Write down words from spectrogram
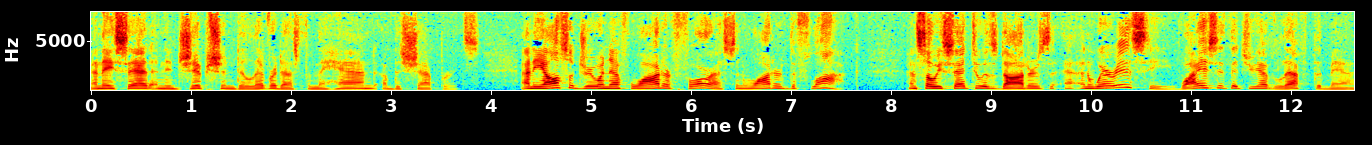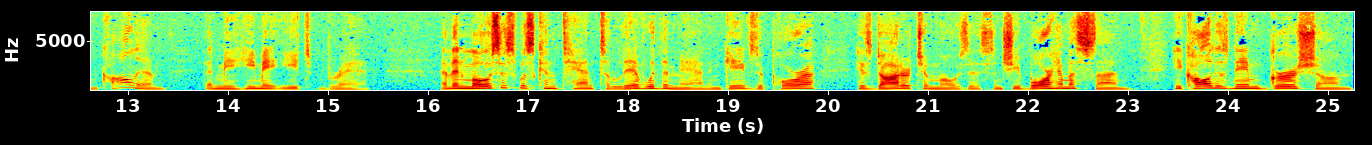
And they said, An Egyptian delivered us from the hand of the shepherds. And he also drew enough water for us and watered the flock. And so he said to his daughters, And where is he? Why is it that you have left the man? Call him, that he may eat bread. And then Moses was content to live with the man, and gave Zipporah his daughter to Moses, and she bore him a son. He called his name Gershom,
